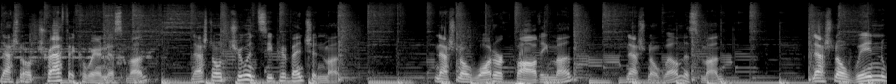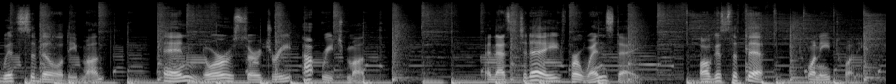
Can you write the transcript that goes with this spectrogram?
National Traffic Awareness Month, National Truancy Prevention Month, National Water Quality Month, National Wellness Month, National Win with Civility Month, and Neurosurgery Outreach Month. And that's today for Wednesday, August the 5th, 2020.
